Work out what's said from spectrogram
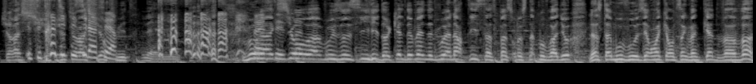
je rassure- Et c'est très difficile à rassure, faire. Vos Ouais, réactions à vous aussi. Dans quel domaine êtes-vous un artiste Ça se passe sur le Snap Move Radio, l'Insta Move au 01 45 24 20 20.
